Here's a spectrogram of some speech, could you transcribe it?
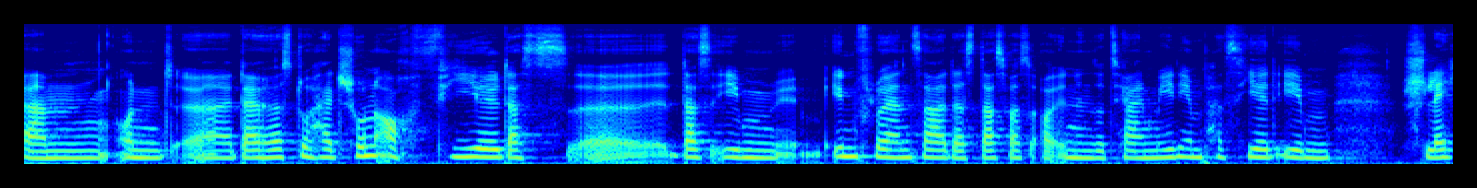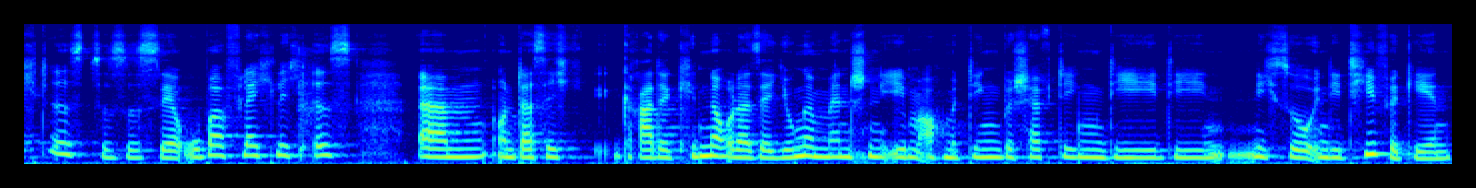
Ähm, und äh, da hörst du halt schon auch viel, dass, äh, dass eben Influencer, dass das, was in den sozialen Medien passiert, eben schlecht ist, dass es sehr oberflächlich ist ähm, und dass sich gerade Kinder oder sehr junge Menschen eben auch mit Dingen beschäftigen, die, die nicht so in die Tiefe gehen.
